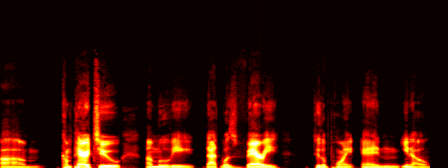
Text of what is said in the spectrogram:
um, compared to a movie that was very to the point and, you know,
